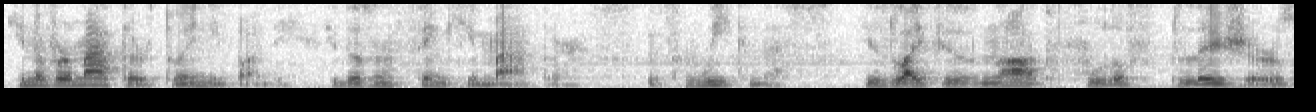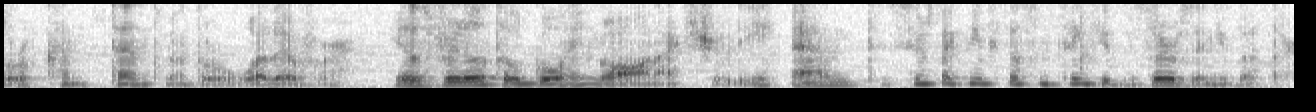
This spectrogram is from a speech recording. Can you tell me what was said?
He never mattered to anybody. He doesn't think he matters. It's weakness. His life is not full of pleasures or contentment or whatever. He has very little going on, actually, and it seems like maybe he doesn't think he deserves any better.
